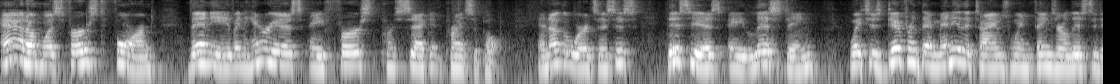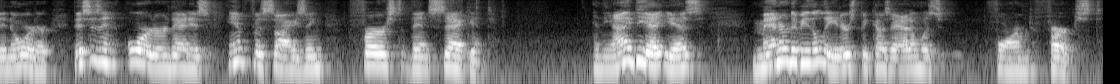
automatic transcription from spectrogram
Adam was first formed, then Eve, and here is a first second principle. In other words, this is, this is a listing which is different than many of the times when things are listed in order. This is an order that is emphasizing first, then second. And the idea is men are to be the leaders because Adam was formed first.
